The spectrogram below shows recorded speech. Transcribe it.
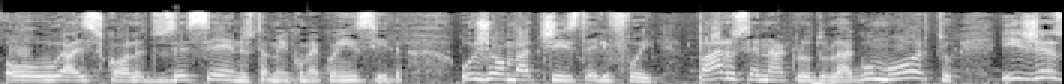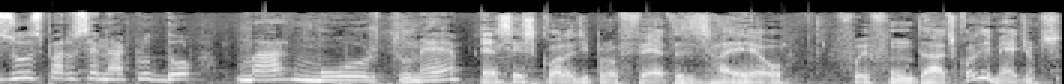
ou a Escola dos Essênios, também como é conhecida. O João Batista, ele foi para o cenáculo do Lago Morto e Jesus para o cenáculo do Mar Morto, né? Essa escola de profetas de Israel foi fundada, escola de médiums,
